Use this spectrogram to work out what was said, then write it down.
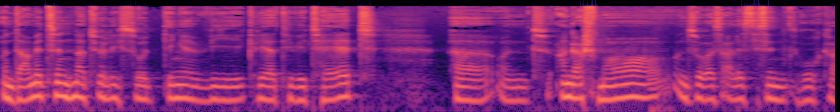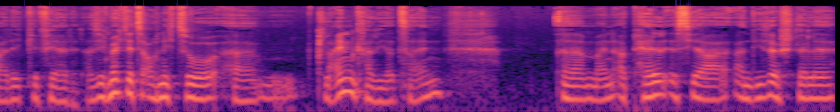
Und damit sind natürlich so Dinge wie Kreativität äh, und Engagement und sowas alles, die sind hochgradig gefährdet. Also ich möchte jetzt auch nicht so äh, klein kariert sein. Äh, mein Appell ist ja an dieser Stelle,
